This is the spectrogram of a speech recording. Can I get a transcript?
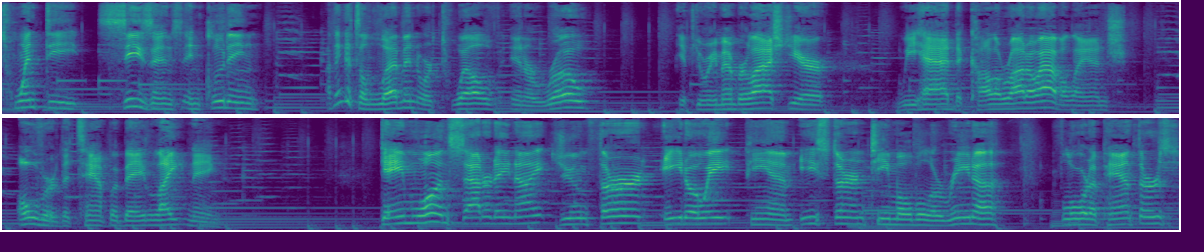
20 seasons, including I think it's 11 or 12 in a row. If you remember last year, we had the Colorado Avalanche over the Tampa Bay Lightning. Game one, Saturday night, June 3rd, 8.08 p.m. Eastern, T Mobile Arena, Florida Panthers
